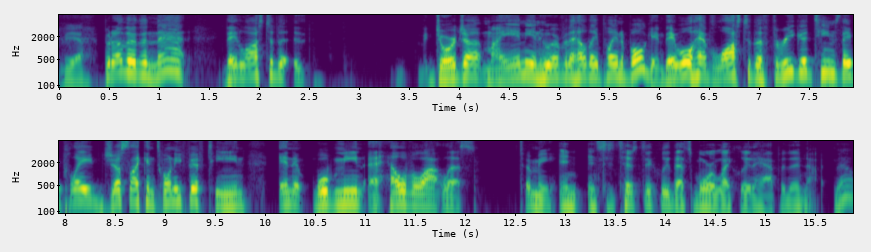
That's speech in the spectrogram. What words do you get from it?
Yeah. But other than that, they lost to the Georgia, Miami, and whoever the hell they play in a bowl game. They will have lost to the three good teams they played, just like in 2015, and it will mean a hell of a lot less to me. And, and statistically, that's more likely to happen than not. Yeah.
